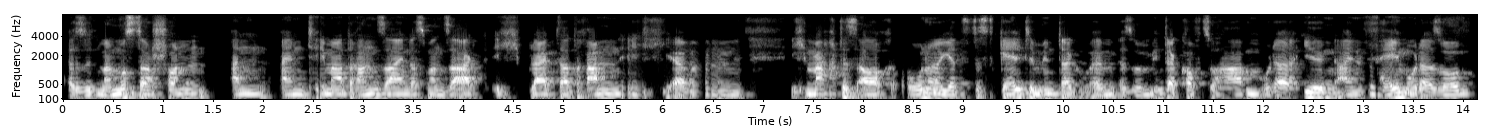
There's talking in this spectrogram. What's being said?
Also man muss da schon an einem Thema dran sein, dass man sagt, ich bleib da dran, ich, ähm, ich mache das auch, ohne jetzt das Geld im, Hinter, ähm, also im Hinterkopf zu haben oder irgendeinen mhm. Fame oder so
